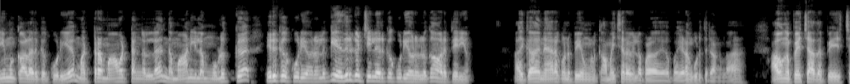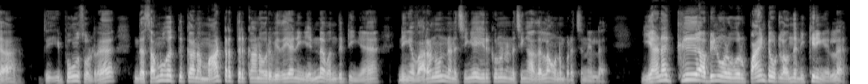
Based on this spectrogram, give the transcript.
திமுகவில் இருக்கக்கூடிய மற்ற மாவட்டங்களில் இந்த மாநிலம் முழுக்க இருக்கக்கூடியவர்களுக்கு எதிர்க்கட்சியில் இருக்கக்கூடியவர்களுக்கும் அவரை தெரியும். அதுக்காக நேராக கொண்டு போய் உங்களுக்கு அமைச்சரவையில் ப- இடம் கொடுத்துட்டாங்களா? அவங்க பேச்சா அதை பேச்சா? இது இப்பவும் சொல்கிறேன் இந்த சமூகத்துக்கான மாற்றத்திற்கான ஒரு விதையாக நீங்கள் என்ன வந்துட்டீங்க? நீங்கள் வரணும்னு நினச்சிங்க இருக்கணும்னு நினச்சிங்க அதெல்லாம் ஒன்றும் பிரச்சனை இல்லை. எனக்கு அப்படின்னு ஒரு ஒரு பாயிண்ட் அவுட்டில் வந்து நிற்கிறீங்கல்ல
